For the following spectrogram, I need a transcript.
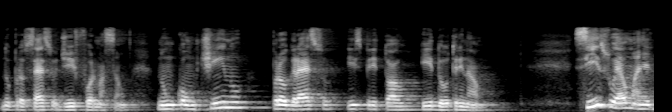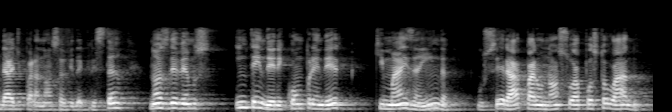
no processo de formação, num contínuo progresso espiritual e doutrinal. Se isso é uma realidade para a nossa vida cristã, nós devemos entender e compreender que mais ainda o será para o nosso apostolado,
